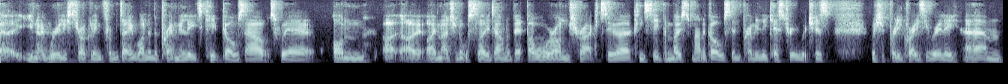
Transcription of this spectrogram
uh, you know really struggling from day one in the Premier League to keep goals out. We're on. I, I, imagine it will slow down a bit, but we're on track to uh, concede the most amount of goals in Premier League history, which is which is pretty crazy, really. Um,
